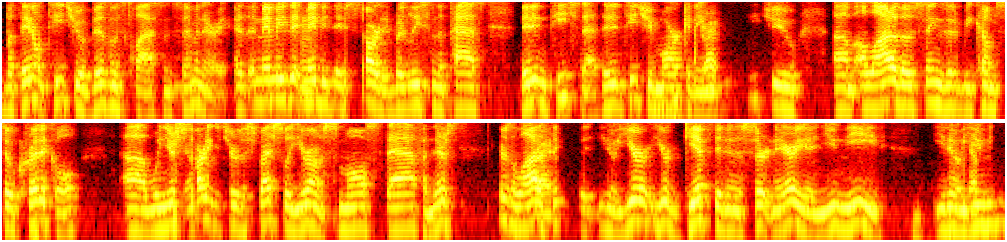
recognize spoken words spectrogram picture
but they don't teach you a business class in seminary. And maybe they, hmm. maybe they've started, but at least in the past they didn't teach that. They didn't teach you marketing. Right. Teach you um, a lot of those things that have become so critical. Uh, when you're starting a church, especially, you're on a small staff, and there's there's a lot right. of things that you know you're you're gifted in a certain area, and you need you know yep. you need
